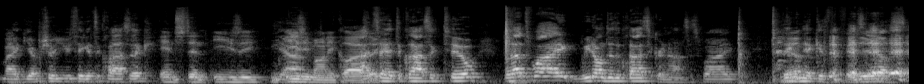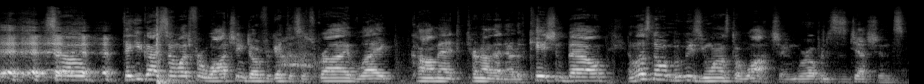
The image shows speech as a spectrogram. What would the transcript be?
Mike, I'm sure you think it's a classic. Instant, easy, Yeah. easy money classic. I'd say it's a classic too, but that's why we don't do the classic or not. That's why Big Yeah. Nick is the fifth. Yeah. So thank you guys so much for watching. Don't forget to subscribe, like, comment, turn on that notification bell, and let us know what movies you want us to watch, and we're open to suggestions.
